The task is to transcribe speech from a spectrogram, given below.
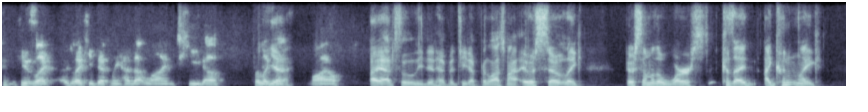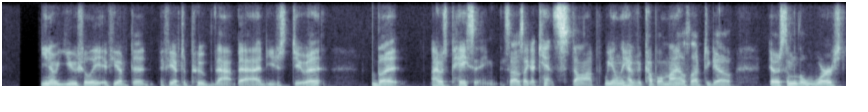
it. He's like, like he definitely had that line teed up for like Yeah. a mile. I absolutely did have it teed up for the last mile. It was so like it was some of the worst because I I couldn't like you know usually if you have to if you have to poop that bad you just do it, but I was pacing so I was like I can't stop. We only have a couple miles left to go. It was some of the worst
